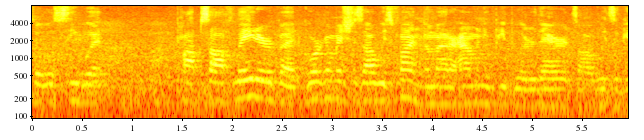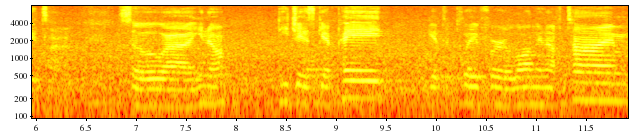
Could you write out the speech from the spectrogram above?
so we'll see what pops off later. But Gorg-O-Mish is always fun. No matter how many people are there, it's always a good time. So uh, you know, DJs get paid. Get to play for a long enough time.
